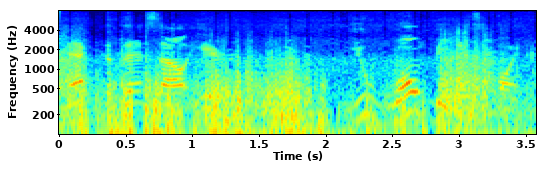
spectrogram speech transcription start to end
connect to this out here. You won't be disappointed.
